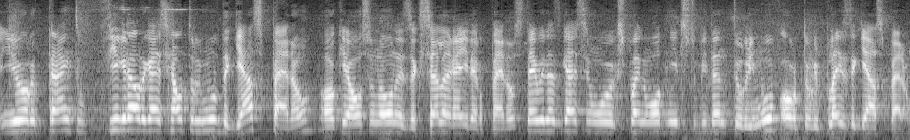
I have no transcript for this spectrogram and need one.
you're trying to figure out, guys, how to remove the gas pedal, okay, also known as accelerator pedal. Stay with us, guys, and we'll explain what needs to be done to remove or to replace the gas pedal.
